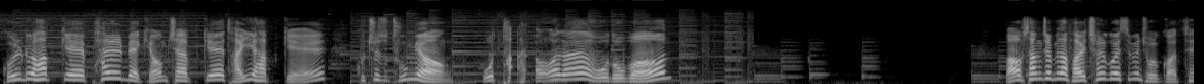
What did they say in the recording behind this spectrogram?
골드 합계 800, 경험치 합계, 다이 합계, 구출수 2명, 옷 다, 어, 네, 옷 5번. 마법 상점이나 바위 철거했으면 좋을 것 같아.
